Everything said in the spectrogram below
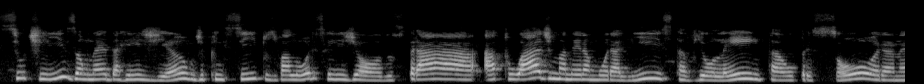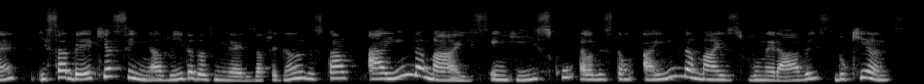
se utilizam, né, da religião, de princípios, valores religiosos para atuar de maneira moralista, violenta, opressora, né? E saber que assim a vida das mulheres afegãs está ainda mais em risco, elas estão ainda mais vulneráveis do que antes.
